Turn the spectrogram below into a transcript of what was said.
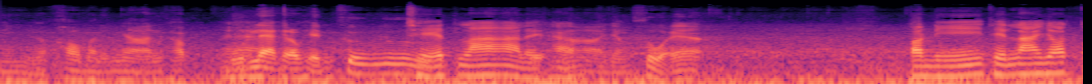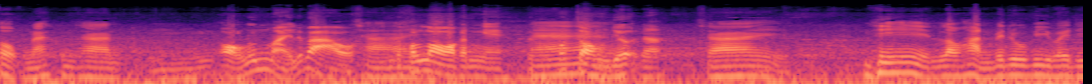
นี่เราเข้ามาในงานครับอ่าบูธแรกที่เราเห็นคือเชสล่าเลยครับอ่าอย่างสวยอะตอนนี้เทสลายอดตกนะคุณชาน อืมออกรุ่นใหม่หรือเปล่าใช่เขารอกันไงแต่เขาก็จองเยอะนะ ใช่ นี่เราหันไปดู BYD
